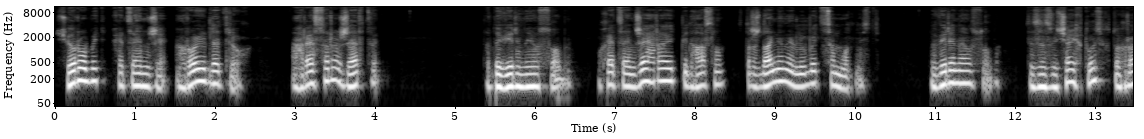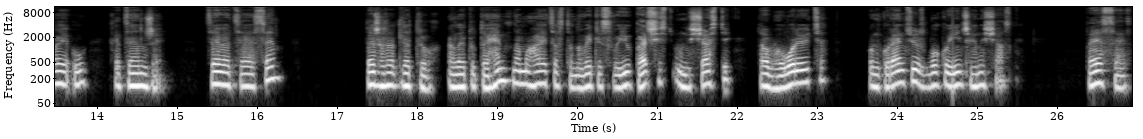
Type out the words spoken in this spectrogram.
Що робить ХЦНЖ? Грою для трьох агресора, жертви та довіреної особи. У ХЦНЖ грають під гаслом Страждання не любить самотності. Довірена особа. Це зазвичай хтось, хто грає у ХЦНЖ. ЦВЦСМ теж гра для трьох, але тут агент намагається встановити свою першість у нещасті та обговорюється конкуренцію з боку інших нещасних. ПСС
